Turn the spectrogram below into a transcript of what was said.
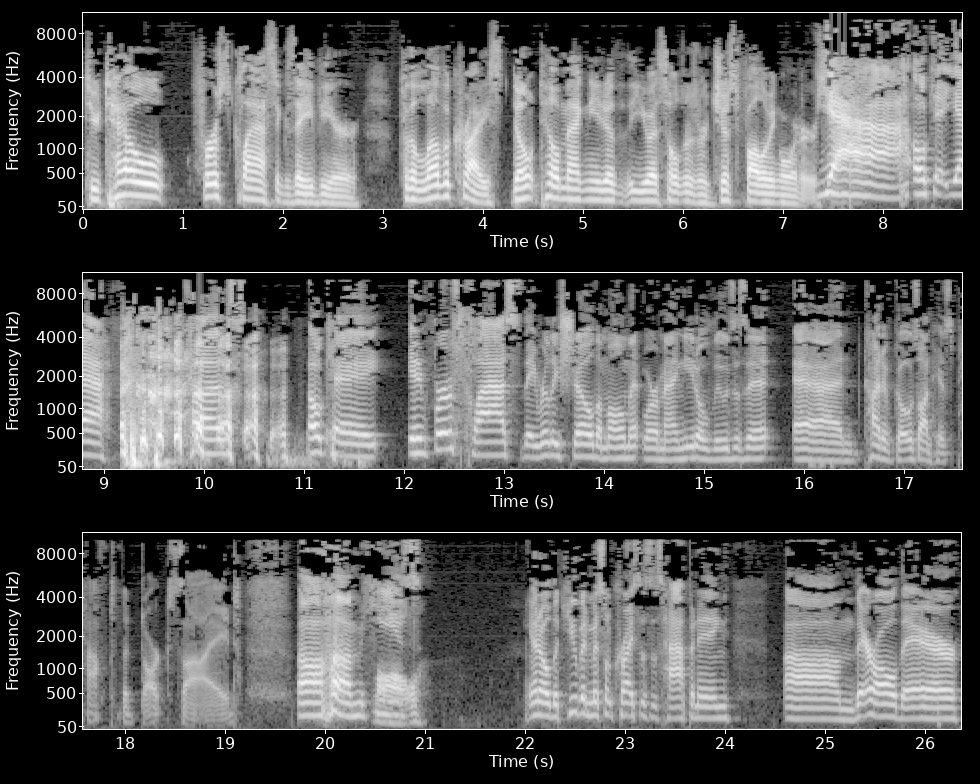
to tell first class Xavier, for the love of Christ, don't tell Magneto that the US soldiers are just following orders. Yeah, okay, yeah. Because, okay, in first class, they really show the moment where Magneto loses it and kind of goes on his path to the dark side. Um, he's, you know, the Cuban Missile Crisis is happening. Um, they're all there.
